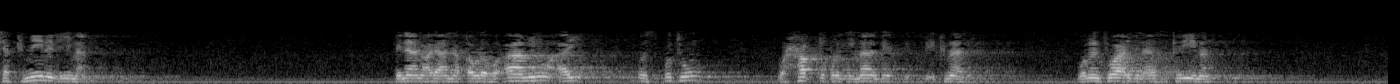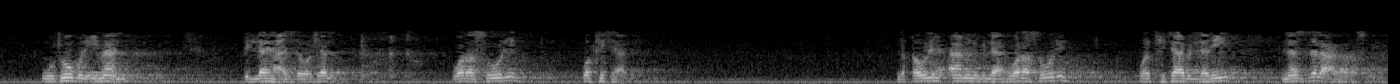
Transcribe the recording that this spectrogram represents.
تكميل الإيمان. بناء على أن قوله آمنوا أي أثبتوا وحققوا الإيمان بإكماله. ومن فوائد الآية الكريمة وجوب الإيمان بالله عز وجل ورسوله وكتابه. لقوله آمنوا بالله ورسوله والكتاب الذي نزل على رسوله.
